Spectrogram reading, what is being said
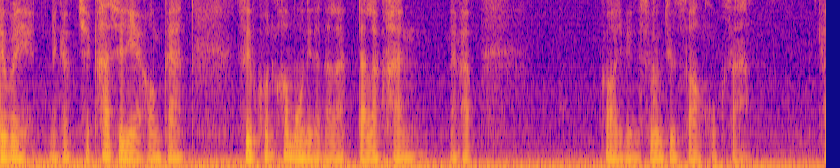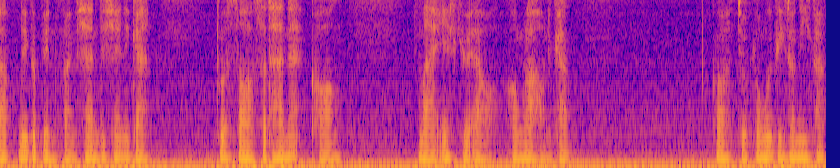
average นะครับเช็คค่าเฉลี่ยของการสืบค้นข้อมูลในแต่ละแต่ละครั้งนะครับ ก็จะเป็น 0.263 ครับ นี่ก็เป็นฟังก์ชันที่ใช้ในการตรวจสอบสถานะของ MySQL ของเรานะครับ ก็จบลงไว้เพียงเท่านี้ครับ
